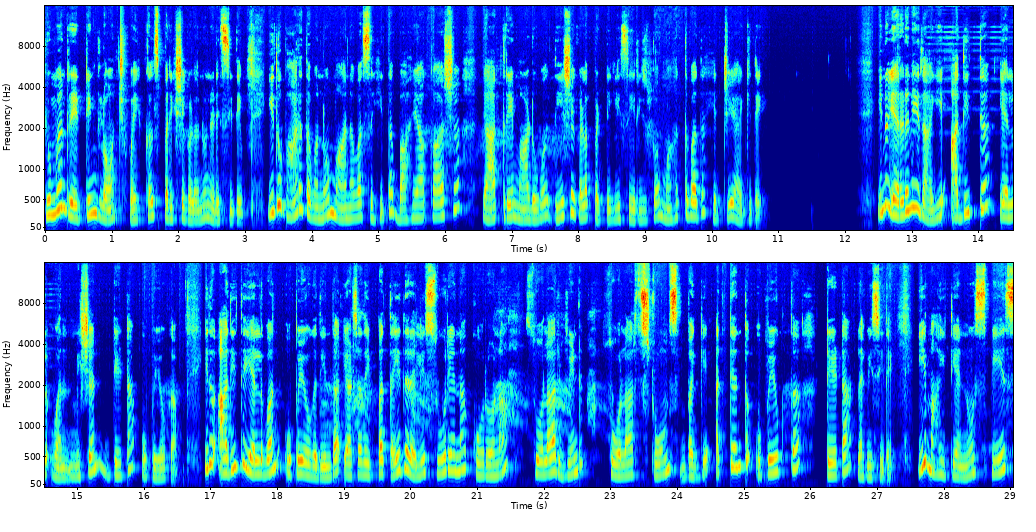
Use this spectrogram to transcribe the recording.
human rating launch vehicles ಪರೀಕ್ಷೆಗಳನ್ನು ನಡೆಸಿದೆ. ಇದು ಭಾರತವನ್ನು ಮಾನವ ಸಹಿತ ಬಾಹ್ಯಾಕಾಶ ಯಾತ್ರೆ ಮಾಡುವ ದೇಶಗಳ ಪಟ್ಟಿಗೆ ಸೇರಿಸುವ ಮಹತ್ವದ ಹೆಜ್ಜೆಯಾಗಿದೆ. ಇನ್ನು ಎರಡನೇದಾಗಿ Aditya L one, mission data ಉಪಯೋಗ. ಇದು ಆದಿತ್ಯ ಎಲ್ ಒನ್ ಉಪಯೋಗದಿಂದ ಎರಡು ಸಾವಿರದ ಇಪ್ಪತ್ತೈದರಲ್ಲಿ ಸೂರ್ಯನ corona solar wind, solar storms ಬಗ್ಗೆ ಅತ್ಯಂತ ಉಪಯುಕ್ತ ಡೇಟಾ ಲಭಿಸಿದೆ. ಈ ಮಾಹಿತಿಯನ್ನು ಸ್ಪೇಸ್,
